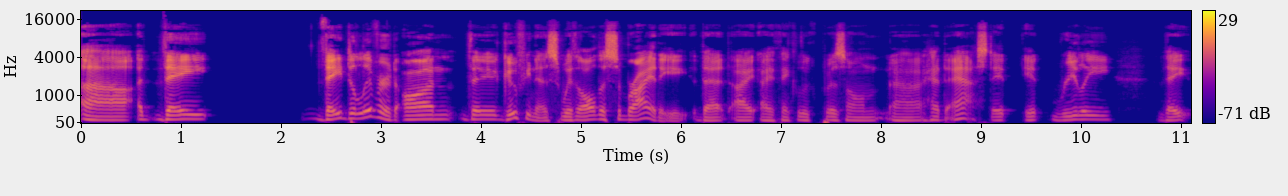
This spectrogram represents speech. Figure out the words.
uh they they delivered on the goofiness with all the sobriety that I, I think Luc Besson uh, had asked. It it really they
